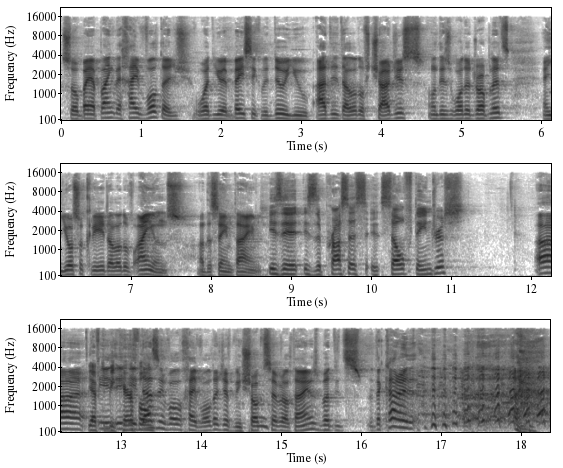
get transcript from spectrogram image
So by applying the high voltage, what you basically do, you added a lot of charges on these water droplets, and you also create a lot of ions at the same time. Is it is the process itself dangerous? Uh, You have to it, be careful. It does involve high voltage. I've been shocked several times, but it's the current.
